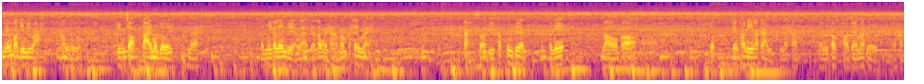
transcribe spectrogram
เลี้ยงบ่อดินดีกว่าลองดูกินจาะตายหมดเลยนะตอนนี้ก็เริ่มเหลืองแล้วเดี๋ยวต้องไปหามาเพิ่มใหม่อะ สวัสดีครับเพื่อนๆวันนี้เราก็จบเพียงเท่านี้แล้วกันนะครับ อันนี้ก็พอใจมากเลยนะครับ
